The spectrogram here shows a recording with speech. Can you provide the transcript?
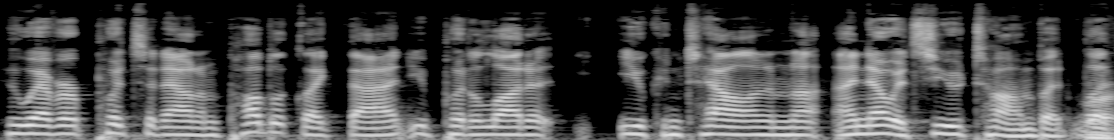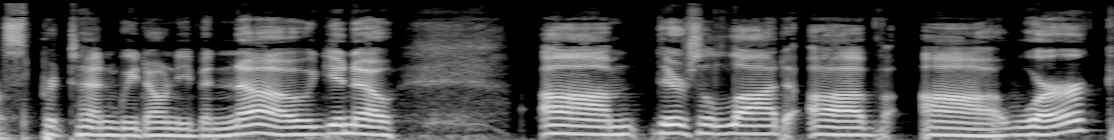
whoever puts it out in public like that, you put a lot of, you can tell, and I'm not, I know it's you, Tom, but let's pretend we don't even know, you know, um, there's a lot of uh, work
